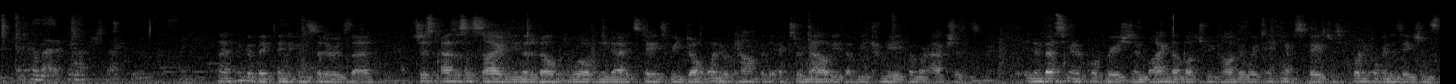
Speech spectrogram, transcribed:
to come at it from that perspective. I think a big thing to consider is that just as a society in the developed world in the United States, we don't want to account for the externalities that we create from our actions. In investing in a corporation and buying that luxury condo, we're taking up space, we're supporting organizations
